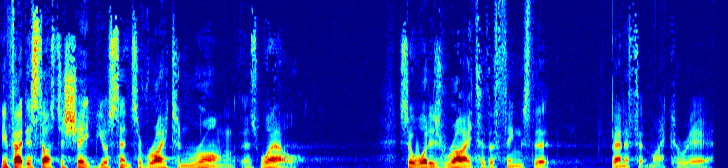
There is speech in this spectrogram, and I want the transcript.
In fact, it starts to shape your sense of right and wrong as well. So, what is right are the things that benefit my career.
